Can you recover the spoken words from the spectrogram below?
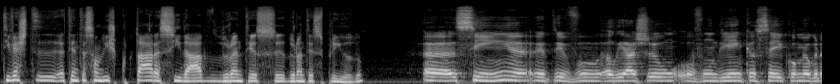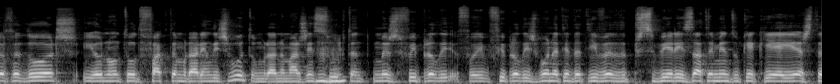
tiveste a tentação de escutar a cidade durante esse, durante esse período? Uh, sim, eh, eu tive, aliás, houve um dia em que eu saí com o meu gravador e eu não estou de facto a morar em Lisboa, estou a morar na margem sul, uhum. portanto, mas fui para, fui, fui para Lisboa na tentativa de perceber exatamente o que é que é esta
